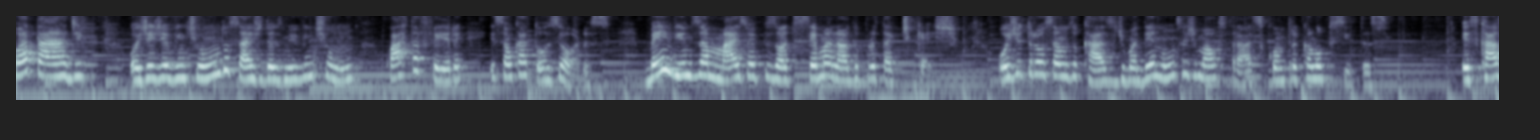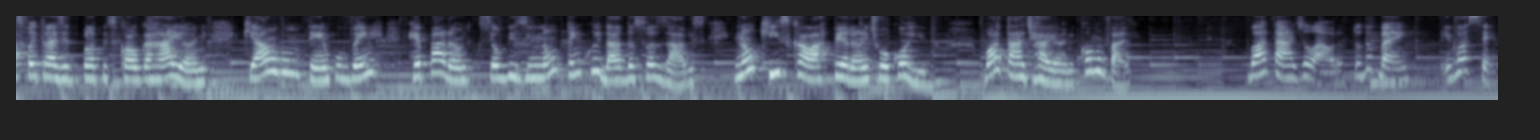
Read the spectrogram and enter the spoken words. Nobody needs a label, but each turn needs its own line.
Boa tarde! Hoje é dia 21 de 6 de 2021, quarta-feira, e são 14 horas. Bem-vindos a mais um episódio semanal do Protect Cash. Hoje trouxemos o caso de uma denúncia de maus tratos contra calopsitas. Esse caso foi trazido pela psicóloga Rayane, que há algum tempo vem reparando que seu vizinho não tem cuidado das suas aves e não quis calar perante o ocorrido. Boa tarde, Rayane, como vai?
Boa tarde, Laura. Tudo bem? E você?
